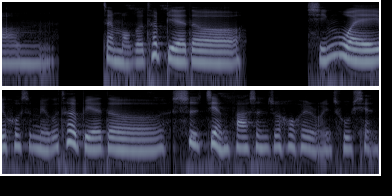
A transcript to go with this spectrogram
嗯，在某个特别的行为，或是某个特别的事件发生之后会容易出现？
